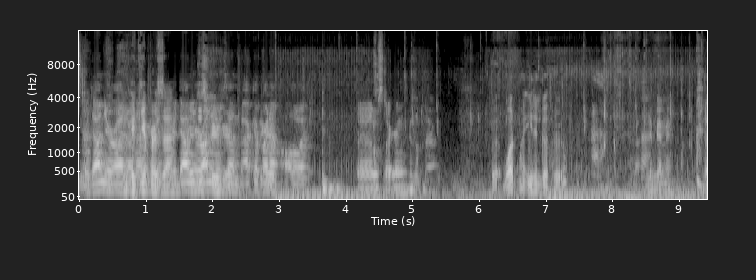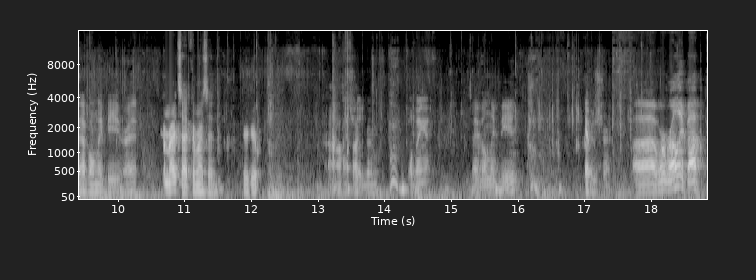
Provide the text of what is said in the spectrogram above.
You're down. You're run. You right can now. keep her Zen. You're down. Or You're just. You're Fuger. Zen. Back up right now. All the way. Yeah, I'm stuck in. Who's? Wait, what? My E didn't go through? You get me? They have only B, right? Come right side, come right side. Your group. Oh, I fuck. should have been it. They've only beat. Pretty sure. Uh, we're rally back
